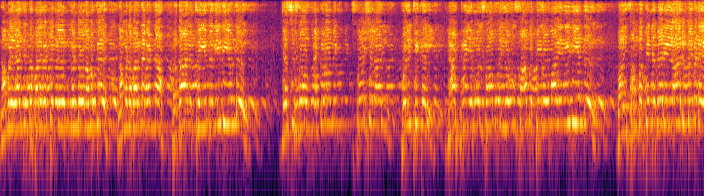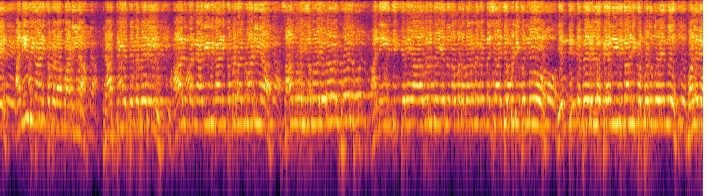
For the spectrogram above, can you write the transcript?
നമ്മൾ രാജ്യത്തെ പല ഘട്ടങ്ങളിലും കണ്ടു നമുക്ക് നമ്മുടെ ഭരണഘടന പ്രദാനം ചെയ്യുന്ന നീതിയുണ്ട് justice of economic social and political രാഷ്ട്രീയവും സാമൂഹികവും സാമ്പത്തികവുമായ നീതിയുണ്ട്. സമ്പത്തിന്റെ പേരിൽ ആരും ഇവിടെ അനീതി കാണിക്കപ്പെടാൻ പാടില്ല. രാഷ്ട്രീയത്തിന്റെ പേരിൽ ആരും തന്നെ അനീതി കാണിക്കപ്പെടാൻ പാടില്ല. സാമൂഹികമായ ഒരാൾ പോലും അനീതിക്കിരയാവരുത് എന്ന് നമ്മുടെ ഭരണഘടന ശാഠ്യം പിടിക്കുമ്പോ എന്തിന്റെ പേരിലൊക്കെ അനീതി കാണിക്കപ്പെടുന്നു എന്ന് വളരെ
